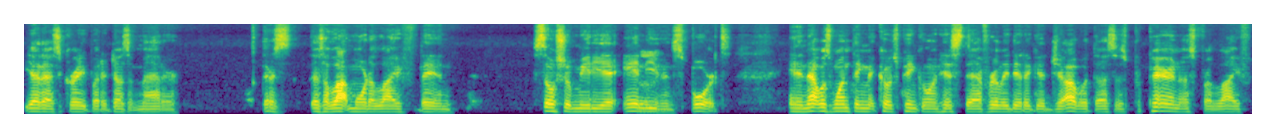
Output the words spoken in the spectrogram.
yeah, that's great, but it doesn't matter. There's there's a lot more to life than social media and mm-hmm. even sports. And that was one thing that Coach Pinkel and his staff really did a good job with us is preparing us for life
